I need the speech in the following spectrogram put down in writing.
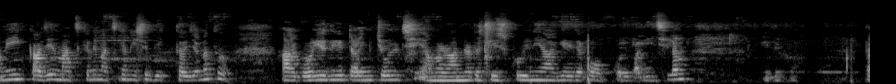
অনেক কাজের মাঝখানে মাঝখানে এসে দেখতে হয়, জানো তো? আর ঘড়ি ওদিকে টাইম চলছে, আমার রান্নাটা শেষ করে নিয়ে আগে, দেখো অফ করে পালিয়েছিলাম। এই দেখো, তা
